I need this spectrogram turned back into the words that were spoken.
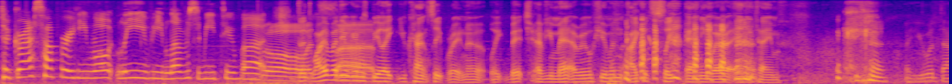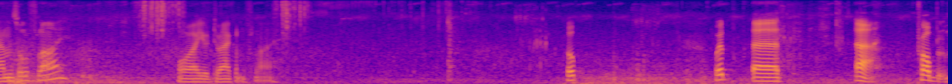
The grasshopper, he won't leave. He loves me too much. Oh, Did, it's why video games be like, you can't sleep right now? Like, bitch, have you met a real human? I could sleep anywhere at any time. Are you a damselfly? Or are you a dragonfly? Oh. Well, uh. Ah. Problem.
